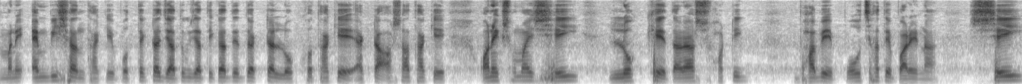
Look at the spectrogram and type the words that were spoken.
মানে অ্যাম্বিশান থাকে, প্রত্যেকটা জাতক জাতিকাদের তো একটা লক্ষ্য থাকে, একটা আশা থাকে। অনেক সময় সেই লক্ষ্যে তারা সঠিকভাবে পৌঁছাতে পারে না। সেই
